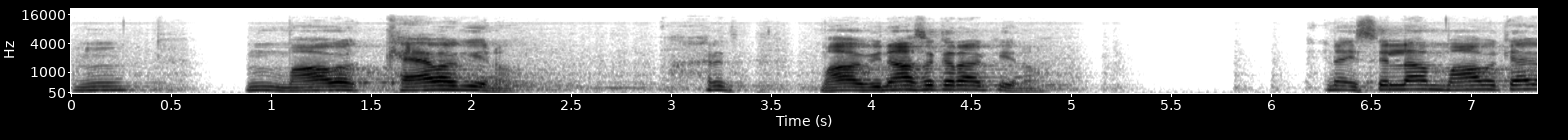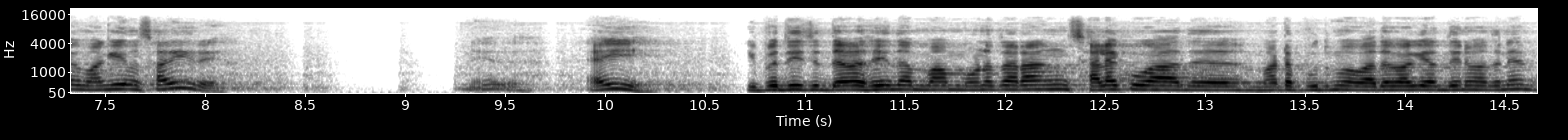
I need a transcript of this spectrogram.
හ්ම්. හ්ම්, මාව කෑවා කියනවා. හරි මාව විනාස කරා කියනවා. එන ඉස්සෙල්ලා මාව කෑව මගේම ශරීරය. නේද? ඇයි? ඉපදිච දවසේද ම මොන තරං සැලකුවාද? මට පුදුම වද වගේයක් දෙනවද නැද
